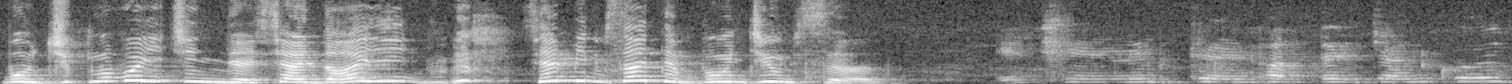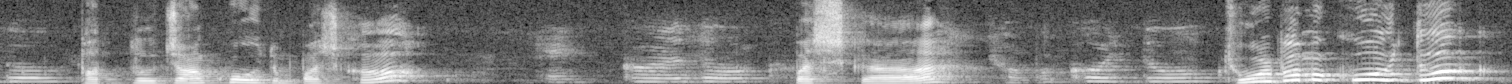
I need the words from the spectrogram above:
Boncuk mu var içinde? Sen daha iyi. Sen benim zaten boncuğumsun. Bir tane patlıcan koyduk. Patlıcan koydum. Başka? Kek koyduk. Başka? Çorba koyduk. Çorba mı koyduk?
